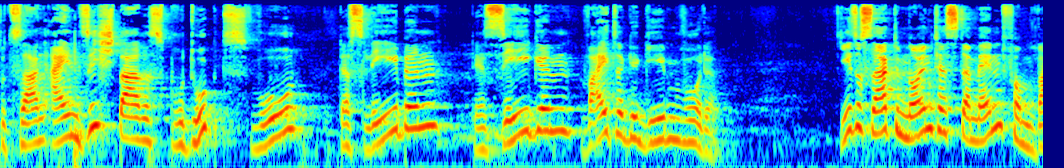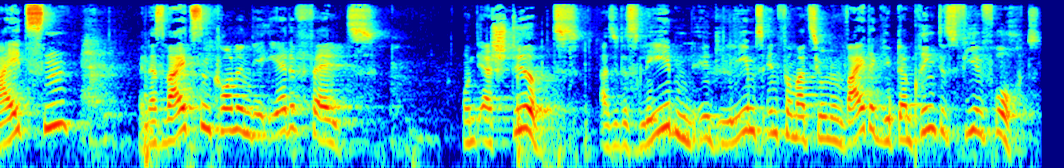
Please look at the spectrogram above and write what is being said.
sozusagen ein sichtbares Produkt, wo das Leben der Segen weitergegeben wurde. Jesus sagt im Neuen Testament vom Weizen, wenn das Weizenkorn in die Erde fällt und er stirbt, also das Leben, die Lebensinformationen weitergibt, dann bringt es viel Frucht.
